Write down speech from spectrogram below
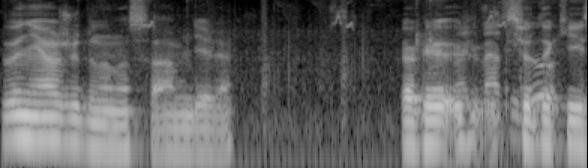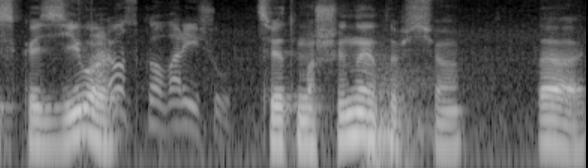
Это неожиданно на самом деле. Как все-таки исказило цвет машины это все. Так.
